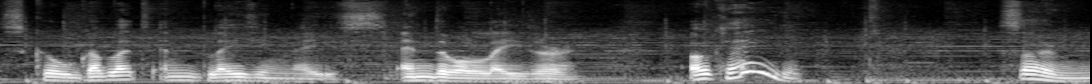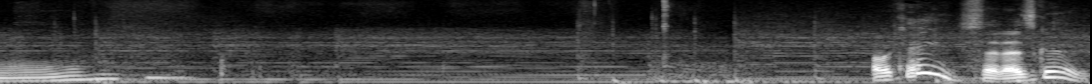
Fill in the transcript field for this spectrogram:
Skull Goblet and Blazing Mace and Double Laser. Okay, so okay, so that's good.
